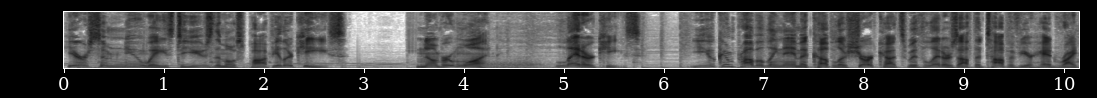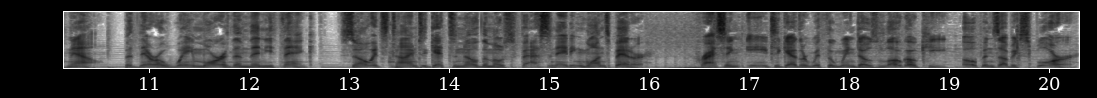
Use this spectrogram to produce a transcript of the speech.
here are some new ways to use the most popular keys. Number 1. Letter keys. You can probably name a couple of shortcuts with letters off the top of your head right now, but there are way more of them than you think. So it's time to get to know the most fascinating ones better. Pressing E together with the Windows logo key opens up Explorer,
